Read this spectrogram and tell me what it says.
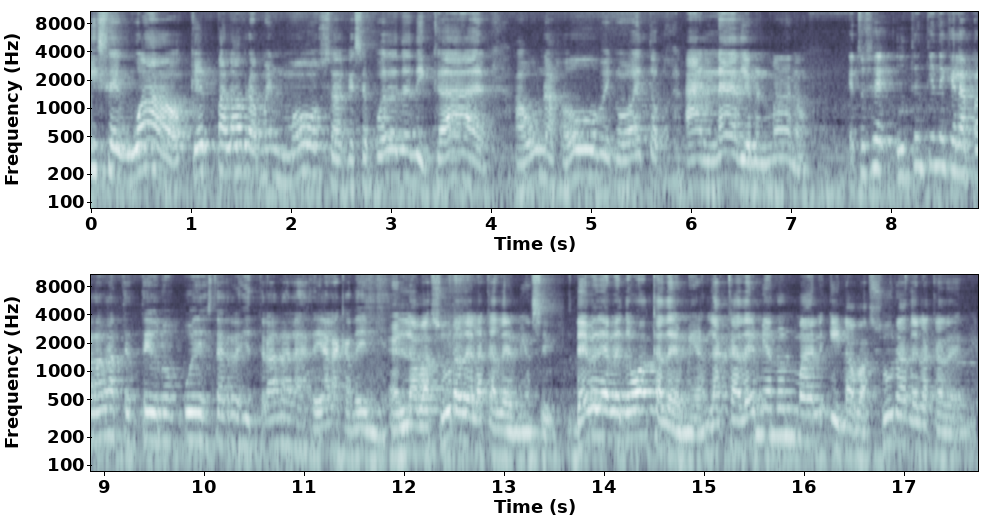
dice, wow, qué palabra más hermosa que se puede dedicar a una joven o esto? A nadie, mi hermano. Entonces, usted entiende que la palabra teteo no puede estar registrada en la Real Academia. En la basura de la academia, sí. Debe de haber dos academias, la academia normal y la basura de la academia.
